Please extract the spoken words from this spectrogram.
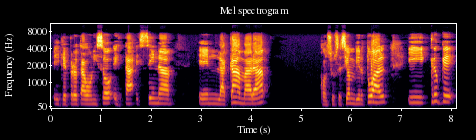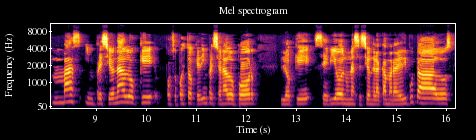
eh, que protagonizó esta escena en la Cámara con su sesión virtual y creo que más impresionado que, por supuesto, quedé impresionado por lo que se vio en una sesión de la Cámara de Diputados,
